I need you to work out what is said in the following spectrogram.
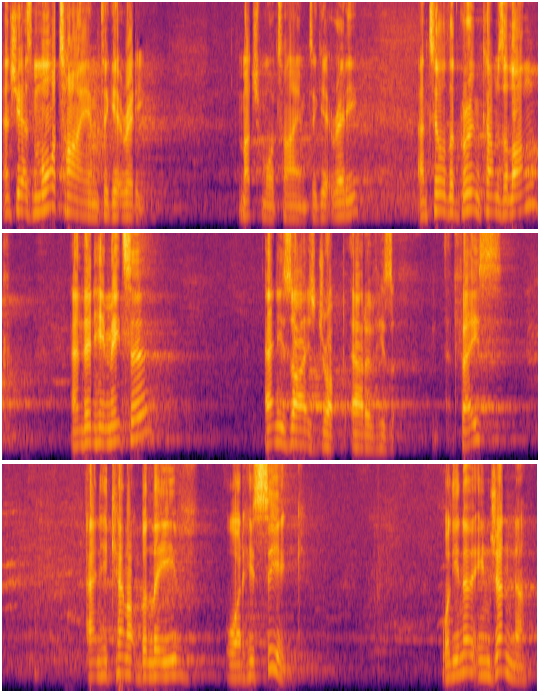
and she has more time to get ready. Much more time to get ready until the groom comes along and then he meets her and his eyes drop out of his face and he cannot believe what he's seeing. Well, you know, in Jannah,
